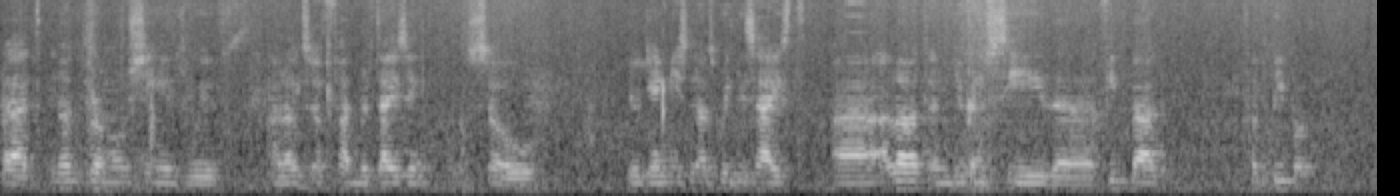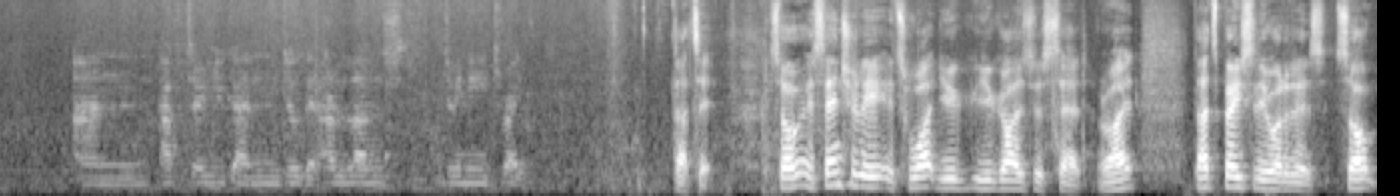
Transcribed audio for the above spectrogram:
but not promoting it with a lot of advertising. So your game is not criticized uh, a lot, and you can see the feedback for the people. And after you can do the hard launch, doing it right. That's it. So essentially, it's what you, you guys just said, right? That's basically what it is. So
